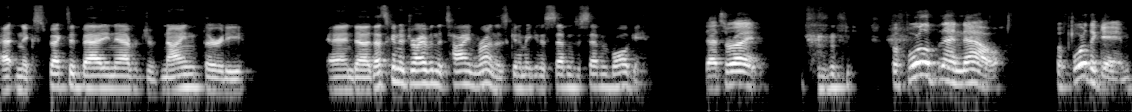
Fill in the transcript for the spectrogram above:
at an expected batting average of 930, and uh, that's going to drive in the tying run. That's going to make it a seven to seven ball game. That's right. Before the and now, before the game,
